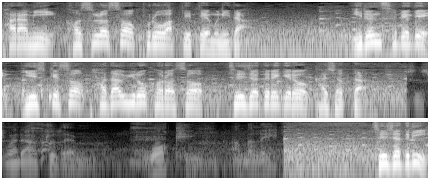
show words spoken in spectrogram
바람이 거슬러서 불어왔기 때문이다. 이른 새벽에 예수께서 바다 위로 걸어서 제자들에게로 가셨다. 제자들이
